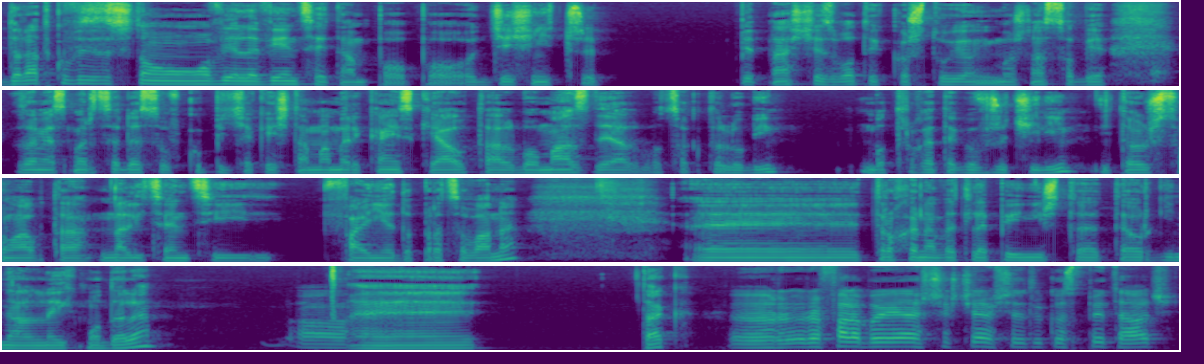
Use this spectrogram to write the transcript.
Dodatków jest zresztą o wiele więcej, tam po, po 10 czy 15 zł kosztują i można sobie zamiast Mercedesów kupić jakieś tam amerykańskie auta albo Mazdy, albo co kto lubi, bo trochę tego wrzucili i to już są auta na licencji fajnie dopracowane. E, trochę nawet lepiej niż te, te oryginalne ich modele. E, tak? Rafale, bo ja jeszcze chciałem się tylko spytać,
